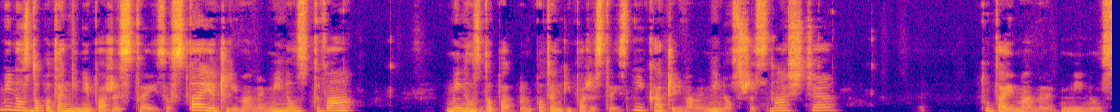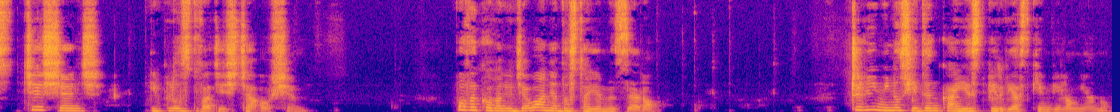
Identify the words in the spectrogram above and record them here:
Minus do potęgi nieparzystej zostaje, czyli mamy minus 2. Minus do potęgi parzystej znika, czyli mamy minus 16. Tutaj mamy minus 10 i plus 28. Po wykonaniu działania dostajemy 0. Czyli minus 1 jest pierwiastkiem wielomianu.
